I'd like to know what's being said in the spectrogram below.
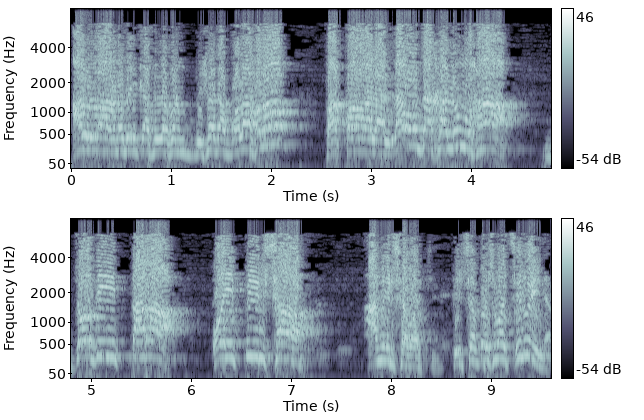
আল্লাহ নবীর কাছে যখন বিষয়টা বলা হলো যদি তারা ওই পীর সাহেব, আমির সাহেব আর কি, পীর তো সময় ছিলই না।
